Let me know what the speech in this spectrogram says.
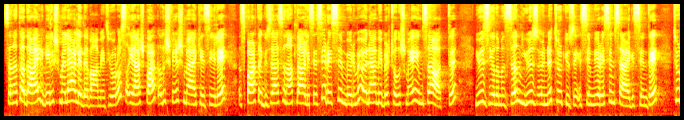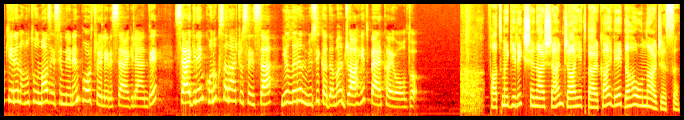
Sanata dair gelişmelerle devam ediyoruz. İyaş Park Alışveriş Merkezi ile Isparta Güzel Sanatlar Lisesi resim bölümü önemli bir çalışmaya imza attı. 100 yılımızın 100 ünlü Türk Yüzü isimli resim sergisinde Türkiye'nin unutulmaz isimlerinin portreleri sergilendi. Serginin konuk sanatçısı ise yılların müzik adamı Cahit Berkay oldu. Fatma Girik, Şener Şen, Cahit Berkay ve daha onlarcası.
